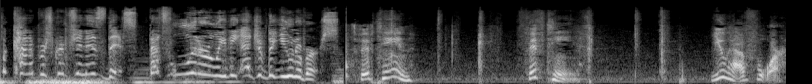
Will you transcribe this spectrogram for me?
What kind of prescription is this? That's literally the edge of the universe. It's 15. 15. You have four.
